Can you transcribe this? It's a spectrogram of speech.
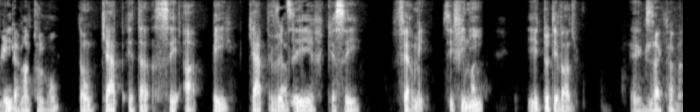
les paiements tout le monde. Donc, cap étant CAP, cap veut dire que c'est fermé, c'est fini, et tout est vendu. Exactement.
